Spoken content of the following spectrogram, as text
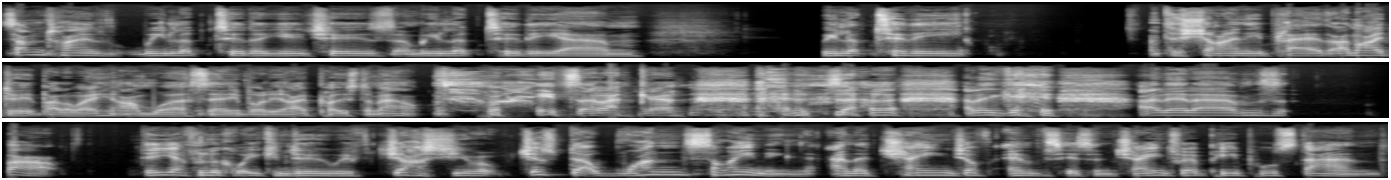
Sometimes we look to the YouTubes and we look to the um, we look to the the shiny players, and I do it by the way. I'm worse than anybody. I post them out, right? So like, uh, and so I think, and then um, but then you have to look at what you can do with just your just that one signing and a change of emphasis and change where people stand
